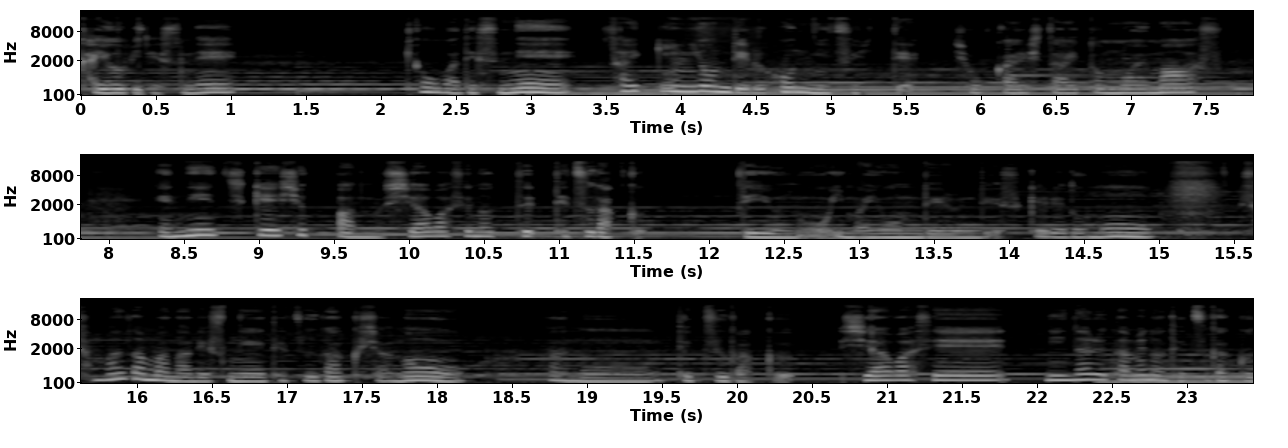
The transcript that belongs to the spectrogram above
火曜日ですね。今日はですね最近読んでる本について紹介したいと思います。NHK 出版の幸せの哲学っていうのを今読んでるんですけれどもさまざまなですね哲学者のあの哲学幸せになるための哲学っ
